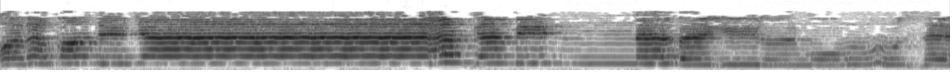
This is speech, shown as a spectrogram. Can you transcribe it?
ولقد جاءك من المرسلين.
